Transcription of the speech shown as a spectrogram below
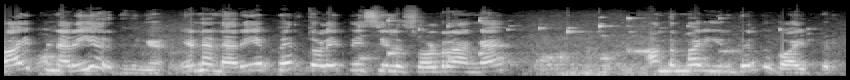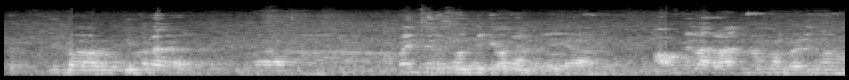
வாய்ப்பு நிறைய இருக்குதுங்க. ஏன்னா நிறைய பேர் தொலைபேசியில சொல்றாங்க. அந்த மாதிரி இருக்கிறதுக்கு வாய்ப்பு இருக்கு. அவங்க எல்லாம் ராஜினாமா கடிதம்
